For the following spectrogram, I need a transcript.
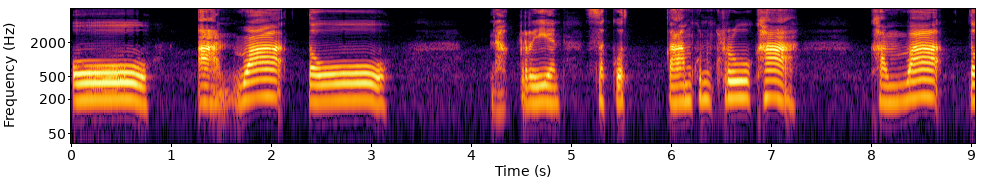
โอ อ่านว่าโต นักเรียนสะกดตามคุณครูค่ะคำว่า โต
